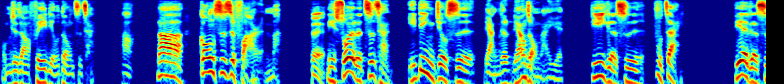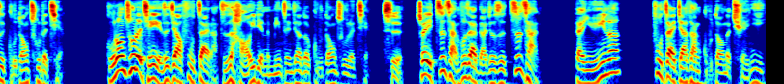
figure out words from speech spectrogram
我们就叫非流动资产啊。那公司是法人嘛？对，你所有的资产一定就是两个两种来源。第一个是负债，第二个是股东出的钱。股东出的钱也是叫负债啦，只是好一点的名称叫做股东出的钱。是，所以资产负债表就是资产等于呢负债加上股东的权益。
